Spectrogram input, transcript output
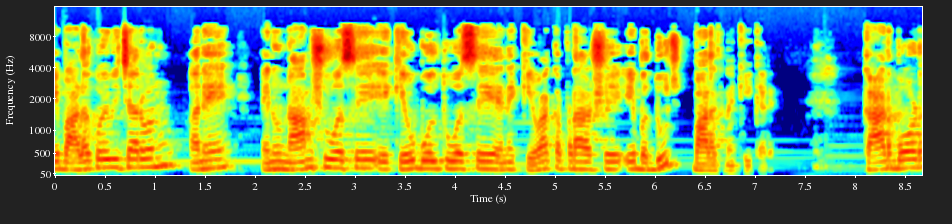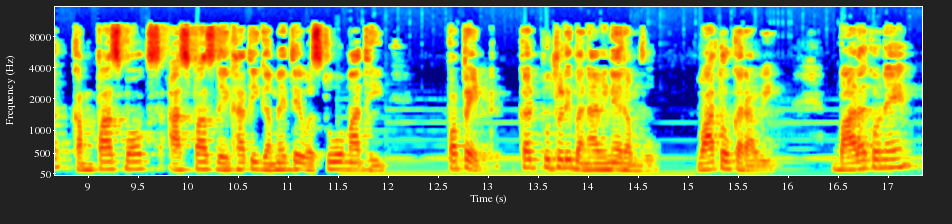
એ બાળકોએ વિચારવાનું અને એનું નામ શું હશે, એ કેવું બોલતું હશે, એને કેવા કપડાં હશે એ બધું જ બાળક નક્કી કરે. કાર્ડબોર્ડ, કંપાસ બોક્સ, આસપાસ દેખાતી ગમે તે વસ્તુઓમાંથી પપેટ કટપુતળી બનાવીને રમવું, વાતો કરાવી. બાળકોને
